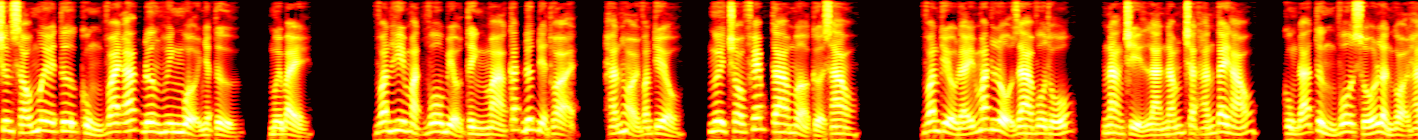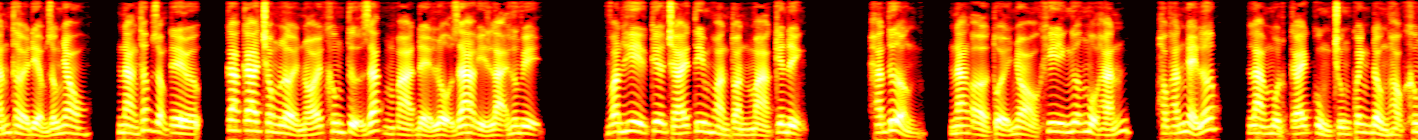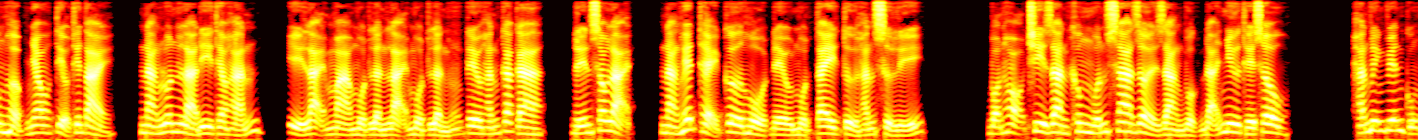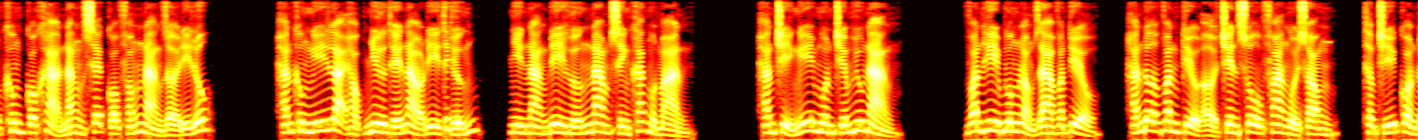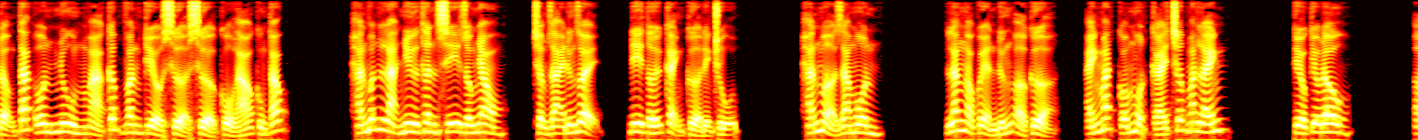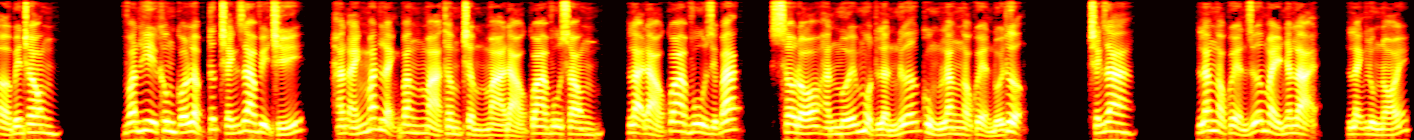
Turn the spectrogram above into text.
Chương 64 cùng vai ác đương huynh muội nhật tử, 17. Văn Hy mặt vô biểu tình mà cắt đứt điện thoại, hắn hỏi Văn Kiều, ngươi cho phép ta mở cửa sao? Văn Kiều đấy mắt lộ ra vô thố, nàng chỉ là nắm chặt hắn tay háo, cũng đã từng vô số lần gọi hắn thời điểm giống nhau, nàng thấp giọng kêu, ca ca trong lời nói không tự giác mà để lộ ra ủy lại hương vị. Văn Hy kia trái tim hoàn toàn mà kiên định. Hắn tưởng, nàng ở tuổi nhỏ khi ngưỡng mộ hắn, học hắn nhảy lớp, làm một cái cùng chung quanh đồng học không hợp nhau tiểu thiên tài, nàng luôn là đi theo hắn, ỉ lại mà một lần lại một lần kêu hắn ca ca, đến sau lại, nàng hết thể cơ hồ đều một tay từ hắn xử lý. Bọn họ chi gian không muốn xa rời ràng buộc đã như thế sâu. Hắn vĩnh viễn cũng không có khả năng sẽ có phóng nàng rời đi lúc. Hắn không nghĩ lại học như thế nào đi thích ứng, nhìn nàng đi hướng nam sinh khác một màn. Hắn chỉ nghĩ muốn chiếm hữu nàng. Văn Hy buông lỏng ra Văn Kiều, hắn đỡ Văn Kiều ở trên sofa ngồi xong, thậm chí còn động tác ôn nhu mà cấp Văn Kiều sửa sửa cổ áo cùng tóc. Hắn vẫn là như thân sĩ giống nhau, chậm rãi đứng dậy, đi tới cạnh cửa định trụ. Hắn mở ra môn. Lăng Ngọc Quyển đứng ở cửa, ánh mắt có một cái chớp mắt lánh. Tiểu kiêu đâu? Ở bên trong. Văn Hy không có lập tức tránh ra vị trí, hắn ánh mắt lạnh băng mà thâm trầm mà đảo qua Vu Song, lại đảo qua Vu Diệp Bác, sau đó hắn mới một lần nữa cùng Lăng Ngọc Quyển đối thượng. Tránh ra. Lăng Ngọc Quyển giữa mày nhăn lại, lạnh lùng nói.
